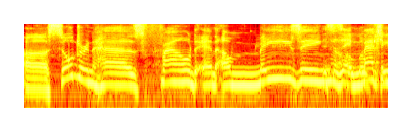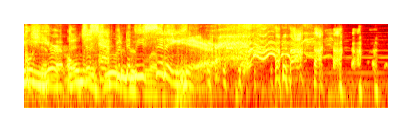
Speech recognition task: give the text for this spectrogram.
uh, Sildren has found an amazing. This is a magical location yurt that only just happened to be level- sitting here.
